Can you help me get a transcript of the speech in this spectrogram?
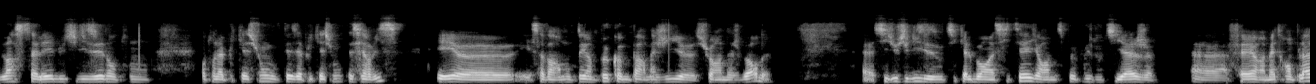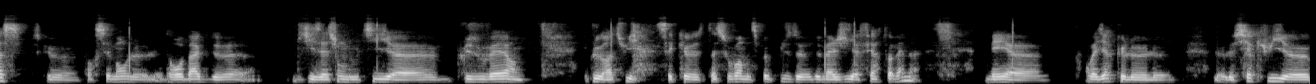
l'installer, l'utiliser dans ton dans ton application ou tes applications, tes services, et, euh, et ça va remonter un peu comme par magie sur un dashboard. Si tu utilises les outils qu'Alban a cités, il y aura un petit peu plus d'outillage à faire, à mettre en place, parce que forcément le, le drawback de l'utilisation d'outils euh, plus ouverts et plus gratuits, c'est que tu as souvent un petit peu plus de, de magie à faire toi-même. Mais euh, on va dire que le, le, le- le circuit euh,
